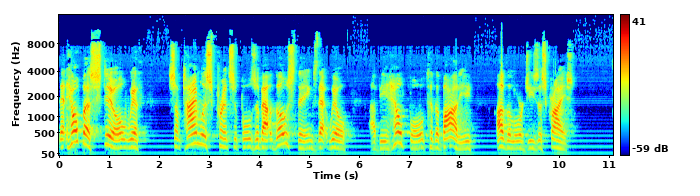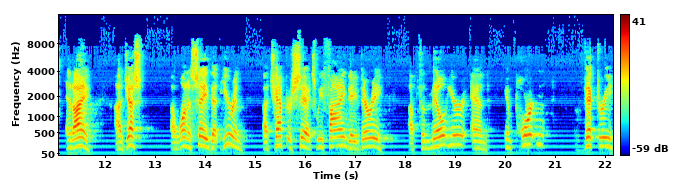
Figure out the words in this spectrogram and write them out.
that help us still with some timeless principles about those things that will uh, be helpful to the body of the Lord Jesus Christ. And I uh, just uh, want to say that here in uh, chapter 6, we find a very uh, familiar and important victory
